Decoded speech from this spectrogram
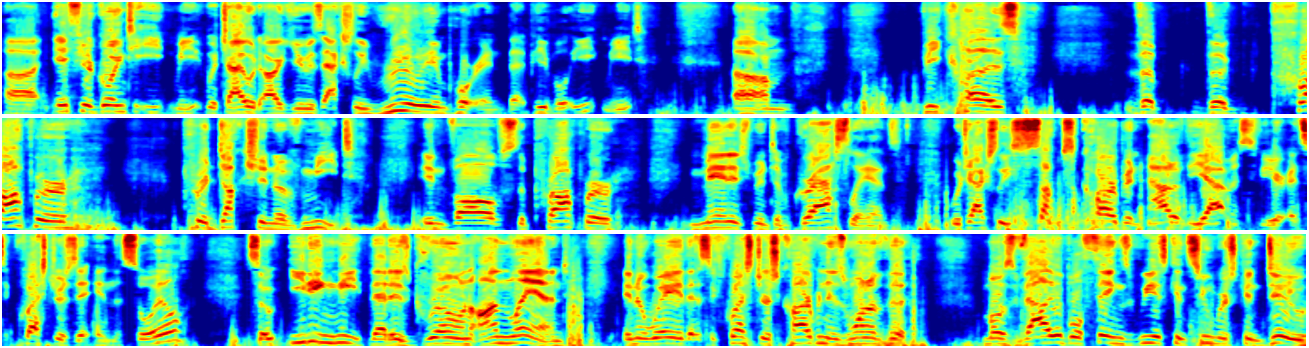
uh, if you're going to eat meat, which I would argue is actually really important that people eat meat, um, because the the proper production of meat involves the proper management of grasslands, which actually sucks carbon out of the atmosphere and sequesters it in the soil. So eating meat that is grown on land in a way that sequesters carbon is one of the most valuable things we as consumers can do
